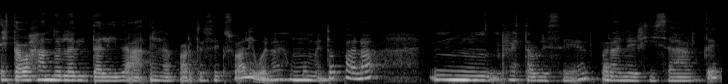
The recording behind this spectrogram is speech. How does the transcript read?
está bajando la vitalidad en la parte sexual y bueno, es un momento para mm, restablecer, para energizarte,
